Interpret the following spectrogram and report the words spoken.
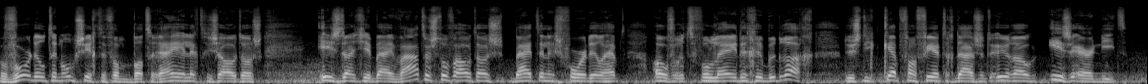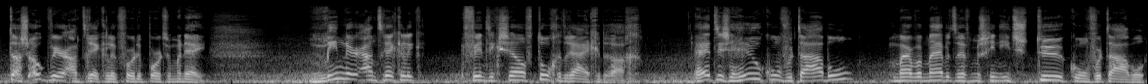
Voordeel ten opzichte van batterij-elektrische auto's is dat je bij waterstofauto's bijtellingsvoordeel hebt over het volledige bedrag. Dus die cap van 40.000 euro is er niet. Dat is ook weer aantrekkelijk voor de portemonnee. Minder aantrekkelijk vind ik zelf toch het rijgedrag. Het is heel comfortabel, maar wat mij betreft misschien iets te comfortabel.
